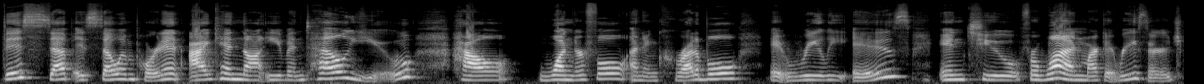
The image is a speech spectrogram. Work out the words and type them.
This step is so important. I cannot even tell you how wonderful and incredible it really is into, for one, market research,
